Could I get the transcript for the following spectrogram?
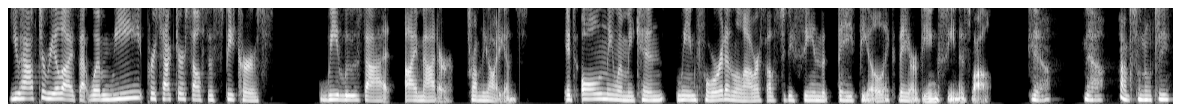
you have to realize that when we protect ourselves as speakers, we lose that I matter from the audience. It's only when we can lean forward and allow ourselves to be seen that they feel like they are being seen as well. Yeah. Yeah, absolutely.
